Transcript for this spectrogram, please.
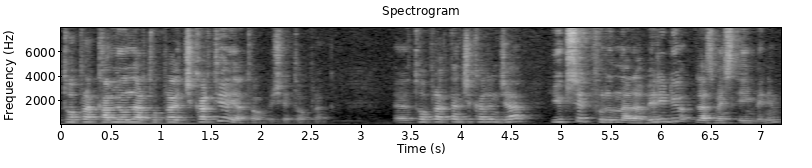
Toprak kamyonlar toprağı çıkartıyor ya toprak şey toprak. E, topraktan çıkarınca yüksek fırınlara veriliyor. Biraz mesleğim benim.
